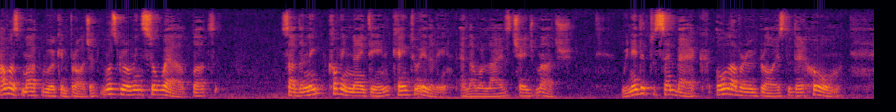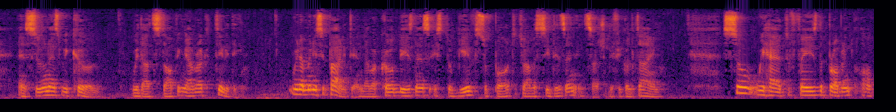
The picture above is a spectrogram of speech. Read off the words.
our smart working project was growing so well, but suddenly COVID-19 came to Italy and our lives changed much. We needed to send back all our employees to their home as soon as we could without stopping our activity. We're a municipality and our core business is to give support to our citizens in such a difficult time. So we had to face the problem of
